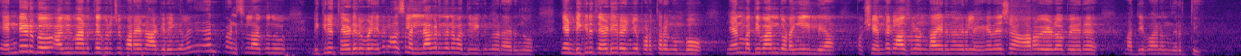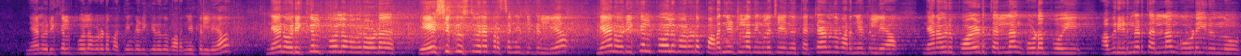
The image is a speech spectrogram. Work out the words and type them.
എന്റെ ഒരു അഭിമാനത്തെക്കുറിച്ച് പറയാൻ ആഗ്രഹിക്കുന്നത് ഞാൻ മനസ്സിലാക്കുന്നു. ഡിഗ്രി തേർഡ് ഇയർ എന്റെ ക്ലാസ്സിൽ എല്ലാവരും തന്നെ മദ്യപിക്കുന്നവരായിരുന്നു. ഞാൻ ഡിഗ്രി തേർഡ് ഇയർ കഴിഞ്ഞ് പുറത്തിറങ്ങുമ്പോൾ ഞാൻ മദ്യപാനം തുടങ്ങിയില്ല. പക്ഷേ എന്റെ ക്ലാസ്സിലുണ്ടായിരുന്നവരിൽ ഏകദേശം ആറോ ഏഴോ പേര് മദ്യപാനം നിർത്തി. ഞാൻ ഒരിക്കൽ പോലും അവരോട് മദ്യം കഴിക്കരുതെന്ന് പറഞ്ഞിട്ടില്ല. ഞാൻ ഒരിക്കൽ പോലും അവരോട് യേശുക്രിസ്തുവിനെ പ്രസംഗിച്ചിട്ടില്ല. ഞാൻ ഒരിക്കൽ പോലും അവരോട് പറഞ്ഞിട്ടില്ല നിങ്ങൾ ചെയ്യുന്നത് തെറ്റാണെന്ന് പറഞ്ഞിട്ടില്ല. ഞാൻ അവർ പോയടത്തെല്ലാം കൂടെ പോയി അവരിരുന്നിടത്തെല്ലാം കൂടെ ഇരുന്നു.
